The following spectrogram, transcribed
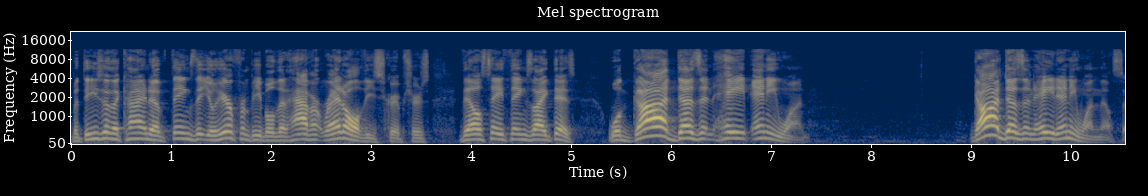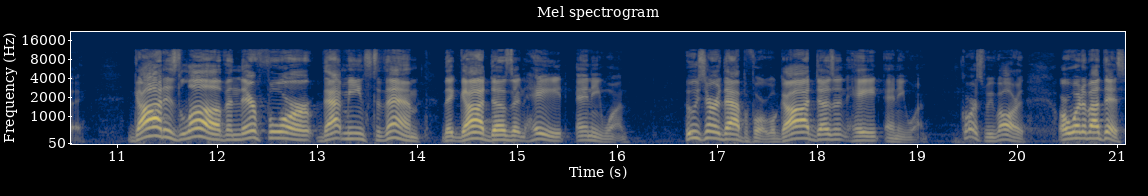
But these are the kind of things that you'll hear from people that haven't read all these scriptures. They'll say things like this, well, God doesn't hate anyone. God doesn't hate anyone, they'll say. God is love, and therefore that means to them that God doesn't hate anyone. Who's heard that before? Well, God doesn't hate anyone. Of course, we've all heard. Or what about this?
